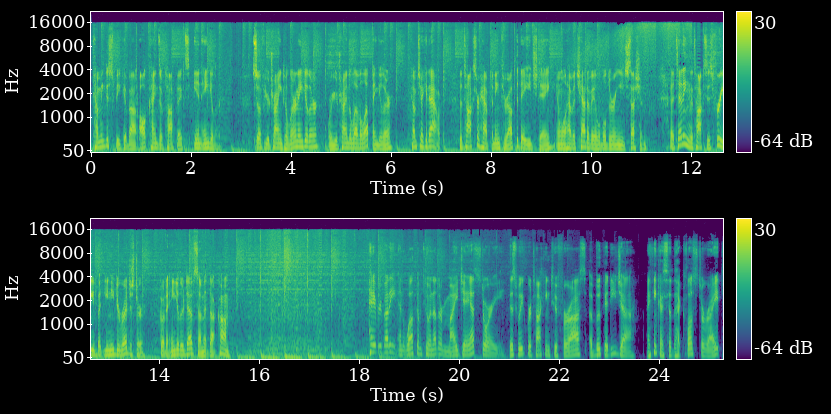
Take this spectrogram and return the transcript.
coming to speak about all kinds of topics in Angular. So if you're trying to learn Angular or you're trying to level up Angular, come check it out. The talks are happening throughout the day each day, and we'll have a chat available during each session. Attending the talks is free, but you need to register. Go to angulardevsummit.com. Hey, everybody, and welcome to another MyJS story. This week we're talking to Feross Aboukhadijeh. I think I said that close to right.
